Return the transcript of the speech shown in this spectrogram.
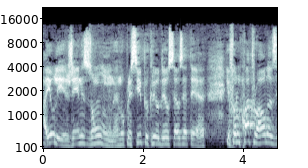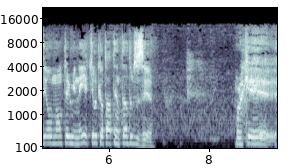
Aí eu li Gênesis 1, né? no princípio criou Deus os céus e a terra. E foram quatro aulas e eu não terminei aquilo que eu estava tentando dizer. Porque,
